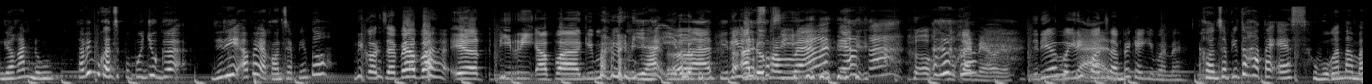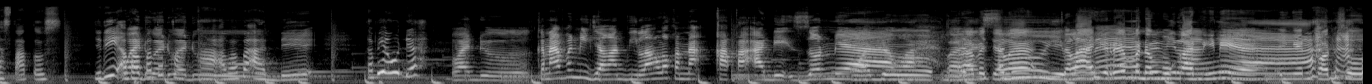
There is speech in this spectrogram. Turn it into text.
nggak kandung Tapi bukan sepupu juga Jadi apa ya konsepnya tuh Ini konsepnya apa? Ya tiri apa gimana nih? Ya ilah Tiri udah Adopsi. serem banget ya kak Oh, bukan ya. oh ya. Jadi apa ini Bukan. konsepnya kayak gimana? Konsepnya tuh HTS Hubungan tambah status Jadi apa-apa Waduh, tuh kakak waduh. Apa-apa adek Tapi ya udah Waduh, kenapa nih jangan bilang lo kena kakak adik zone ya? Waduh, Wah, kenapa gila. Cela? Aduh, Cela gimana akhirnya menemukan ini ya, ingin konsul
